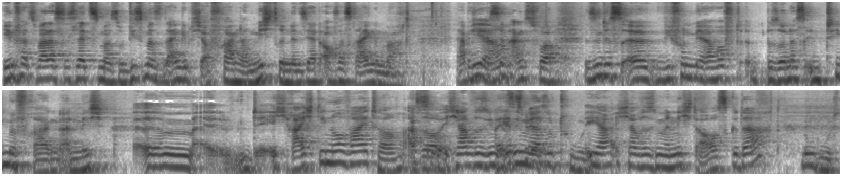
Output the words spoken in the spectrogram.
Jedenfalls war das das letzte Mal so. Diesmal sind angeblich auch Fragen an mich drin, denn sie hat auch was reingemacht. Da habe ich Ja. ein bisschen Angst vor. Sind es, äh, wie von mir erhofft, besonders intime Fragen an mich? Ähm, äh, ich reich die nur weiter. Also so. ich habe sie, Weil jetzt sie wieder mir so tun. Ja, ich habe sie mir nicht ausgedacht. Nun gut.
